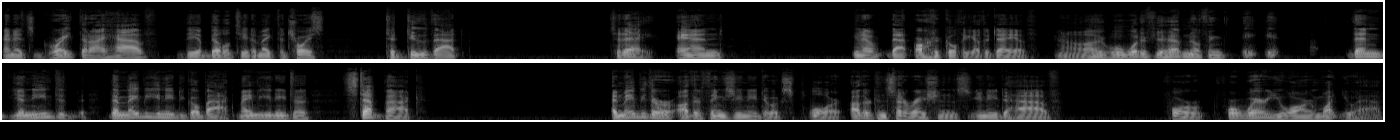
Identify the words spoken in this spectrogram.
And it's great that I have the ability to make the choice to do that today. And, you know, that article the other day of, you know, well, what if you have nothing? It, it, then you need to, then maybe you need to go back. Maybe you need to step back. And maybe there are other things you need to explore, other considerations you need to have for for where you are and what you have.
